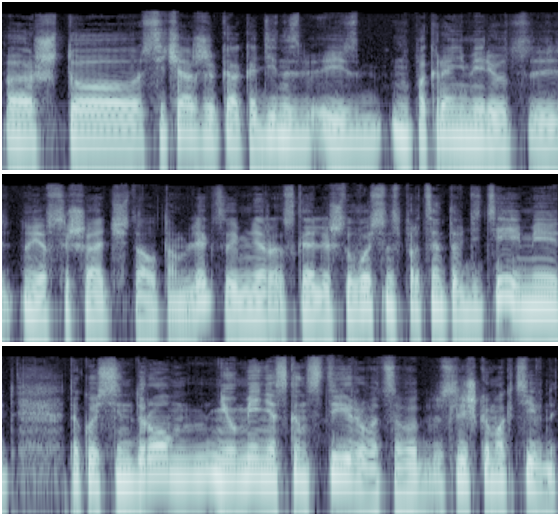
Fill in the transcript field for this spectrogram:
э, что сейчас же как один из, из ну, по крайней мере, вот, э, ну, я в США читал там лекции, мне рассказали, что 80% детей имеют такой синдром неумения сконцентрироваться, вот слишком активный.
